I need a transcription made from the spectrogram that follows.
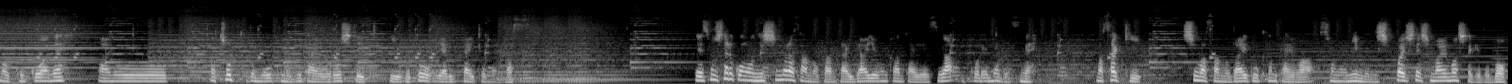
まあ、ここはね、あのー、まあ、ちょっとでも多くの部隊を下ろしていくっていうことをやりたいと思います。えそしたらこの西村さんの艦隊、第4艦隊ですが、これもですね、まあ、さっき、島さんの第5艦隊はその任務に失敗してしまいましたけども、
